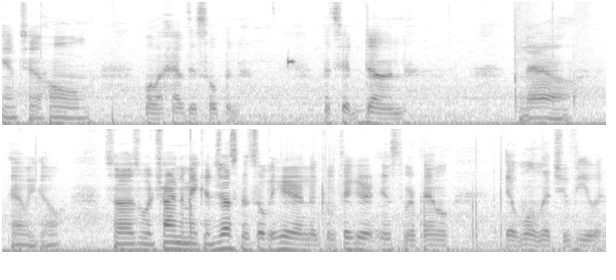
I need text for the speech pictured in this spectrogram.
into home while I have this open. Let's hit done. Now, there we go. So as we're trying to make adjustments over here in the configure instrument panel, it won't let you view it.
